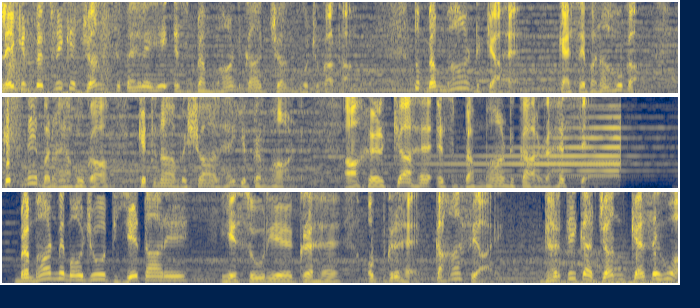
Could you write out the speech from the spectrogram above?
लेकिन पृथ्वी के जन्म से पहले ही इस ब्रह्मांड का जन्म हो चुका था। तो ब्रह्मांड क्या है? कैसे बना होगा? किसने बनाया होगा? कितना विशाल है ये ब्रह्मांड? आखिर क्या है इस ब्रह्मांड का रहस्य? ब्रह्मांड में मौजूद ये तारे, ये सूर्य, ग्रह, उपग्रह कहाँ से आए? धरती का जन्म कैसे हुआ?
